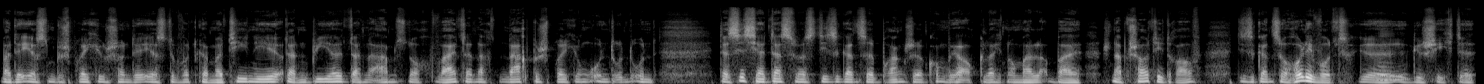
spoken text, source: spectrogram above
bei der ersten Besprechung schon der erste Wodka Martini, dann Bier, dann abends noch weiter nach Nachbesprechung und, und, und. Das ist ja das, was diese ganze Branche, da kommen wir auch gleich nochmal bei Schnapp Shorty drauf, diese ganze Hollywood-Geschichte,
